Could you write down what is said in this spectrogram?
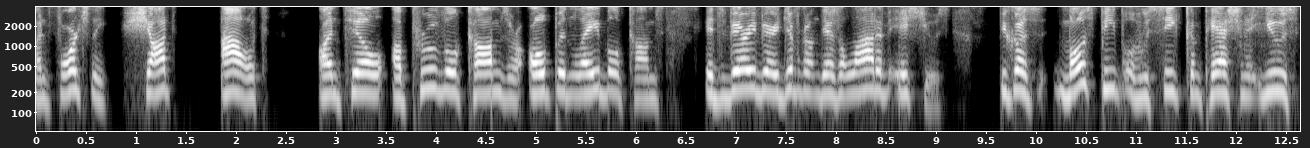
unfortunately shut out until approval comes or open label comes. It's very, very difficult. There's a lot of issues because most people who seek compassionate use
